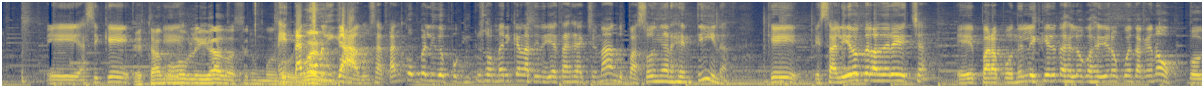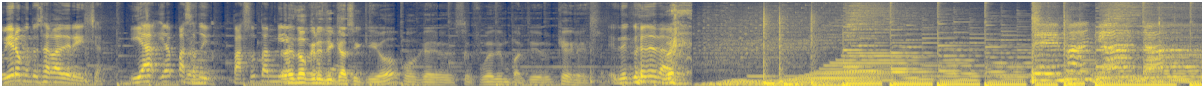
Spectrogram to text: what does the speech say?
Eh, así que... Estamos eh, obligados a hacer un buen están gobierno. obligados, o sea, están compelidos porque incluso América Latina ya está reaccionando. Pasó en Argentina, que salieron de la derecha eh, para poner la izquierda, y luego se dieron cuenta que no, volvieron entonces a la derecha. Y ha, y ha pasado, y pasó también... No critica a Siquio porque se fue de un partido. ¿Qué es eso? De, de, de mañana.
